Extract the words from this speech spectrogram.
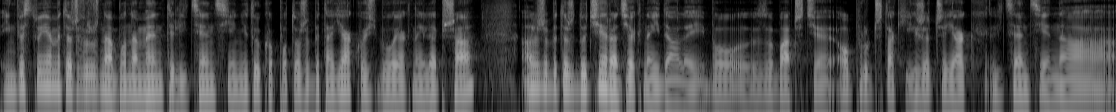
Inwestujemy też w różne abonamenty, licencje, nie tylko po to, żeby ta jakość była jak najlepsza, ale żeby też docierać jak najdalej, bo zobaczcie, oprócz takich rzeczy jak licencje na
